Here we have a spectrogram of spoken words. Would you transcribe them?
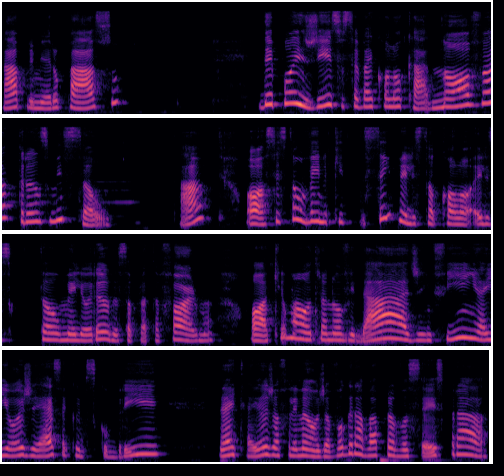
tá? Primeiro passo. Depois disso, você vai colocar nova transmissão, tá? Ó, vocês estão vendo que sempre eles estão melhorando essa plataforma? Ó, aqui uma outra novidade, enfim, aí hoje é essa que eu descobri, né? Que aí eu já falei, não, já vou gravar para vocês para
